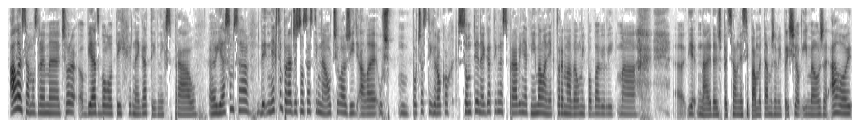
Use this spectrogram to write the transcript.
Ale samozrejme, čo viac bolo tých negatívnych správ. Uh, ja som sa, nechcem povedať, že som sa s tým naučila žiť, ale už um, počas tých rokoch som tie negatívne správy nejak vnímala. Niektoré ma veľmi pobavili. Ma na jeden špeciálne si pamätám, že mi prišiel e-mail, že ahoj,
